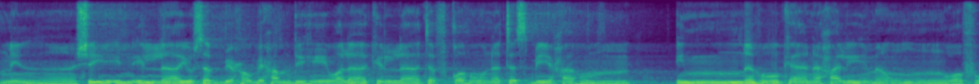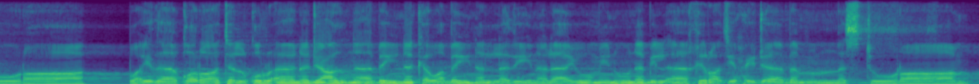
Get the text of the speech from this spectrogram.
من شيء إلا يسبح بحمده ولكن لا تفقهون تسبيحهم. إنه كان حليما غفورا. وإذا قرأت القرآن جعلنا بينك وبين الذين لا يؤمنون بالآخرة حجابا مستورا.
